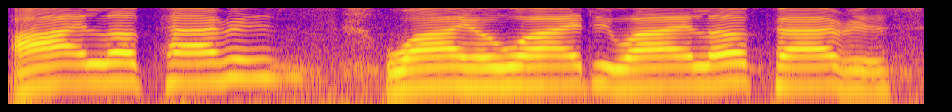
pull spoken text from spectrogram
I love Paris. Why, oh, why do I love Paris?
